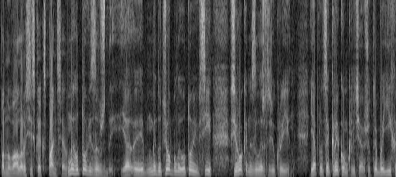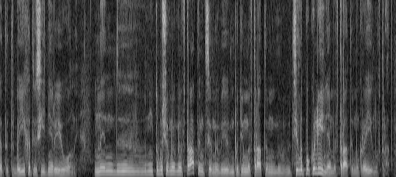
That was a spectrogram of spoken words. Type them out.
панувала російська експансія? Ми готові завжди. Я, е, ми до цього були готові всі, всі роки незалежності України. Я про це криком кричав, що треба їхати, треба їхати в східні регіони. Не, не- ну, тому що ми, ми втратимо це, ми, потім ми втратимо ціле покоління, ми втратимо Україну. Втратимо.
